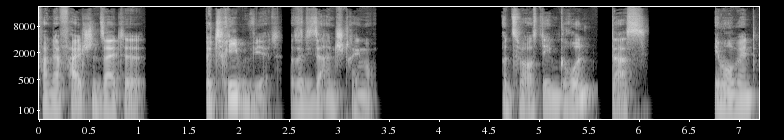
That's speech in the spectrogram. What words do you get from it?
von der falschen Seite betrieben wird, also diese Anstrengung. Und zwar aus dem Grund, dass im Moment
